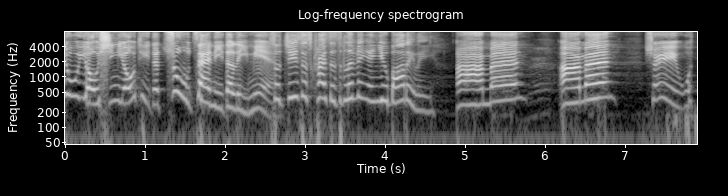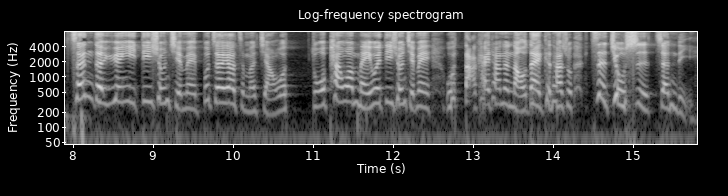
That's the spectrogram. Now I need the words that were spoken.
督有形有体的住在你的里面。So Jesus Christ is living in you bodily. 阿门，阿门。所以我真的愿意弟兄姐妹，不知道要怎么讲，我多盼望每一位弟兄姐妹，我打开他的脑袋，跟他说，这就是真理。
